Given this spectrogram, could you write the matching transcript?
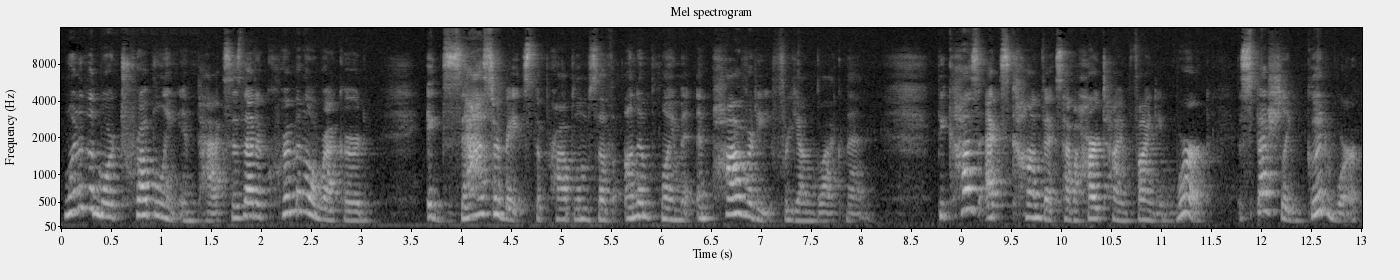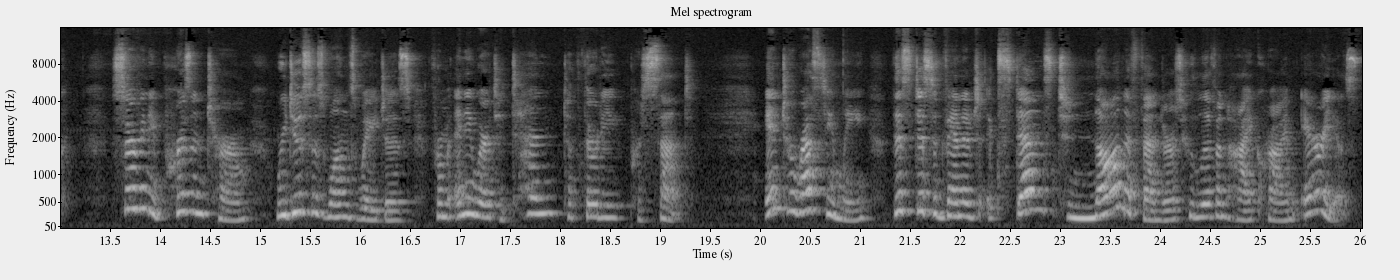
One of the more troubling impacts is that a criminal record exacerbates the problems of unemployment and poverty for young black men. Because ex-convicts have a hard time finding work, especially good work, serving a prison term reduces one's wages from anywhere to 10 to 30 percent. Interestingly, this disadvantage extends to non-offenders who live in high crime areas.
